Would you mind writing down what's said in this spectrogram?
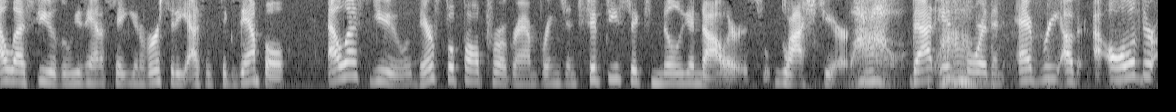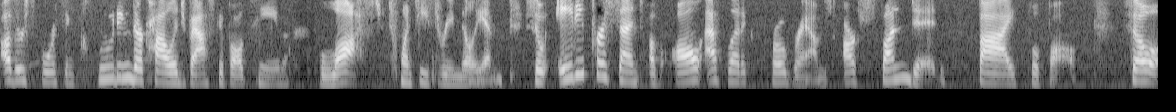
lsu louisiana state university as its example LSU, their football program brings in $56 million last year. Wow. That is Wow. more than every other, all of their other sports, including their college basketball team, lost 23 million. So 80% of all athletic programs are funded by football. So,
